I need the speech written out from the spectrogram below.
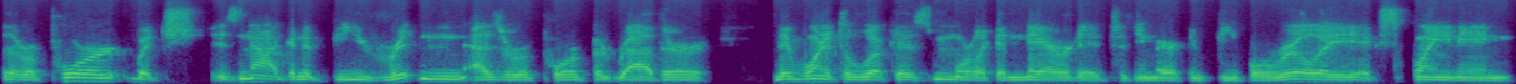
the report, which is not going to be written as a report, but rather they want it to look as more like a narrative to the American people, really explaining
